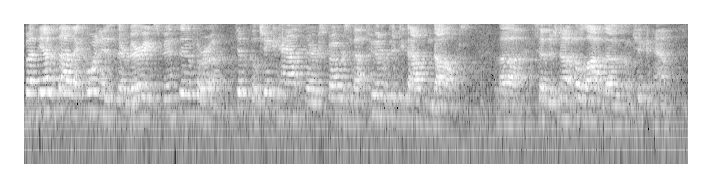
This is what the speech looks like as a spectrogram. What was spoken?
But the other side of that coin is they're very expensive. For a typical chicken house, their scrubber's about $250,000. Uh, so there's not a whole lot of those on chicken houses.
